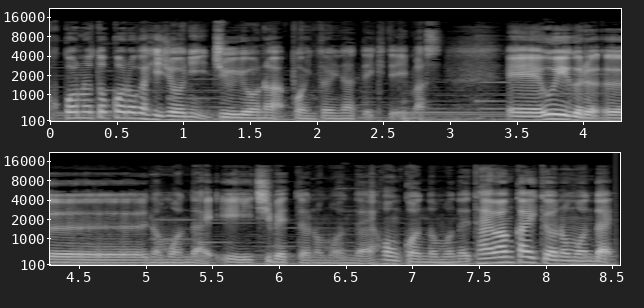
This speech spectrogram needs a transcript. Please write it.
ここのところが非常に重要なポイントになってきています。えー、ウイグルの問題、チベットの問題、香港の問題、台湾海峡の問題、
